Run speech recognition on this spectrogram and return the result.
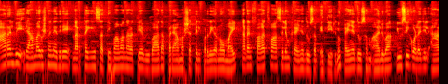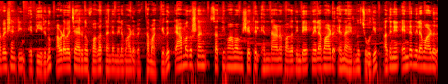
ആർ എൽ വി രാമകൃഷ്ണനെതിരെ നർത്തകി സത്യഭാമ നടത്തിയ വിവാദ പരാമർശത്തിൽ പ്രതികരണവുമായി നടൻ ഫഹദ് ഫാസിലും കഴിഞ്ഞ ദിവസം എത്തിയിരുന്നു. കഴിഞ്ഞ ദിവസം ആലുവ യു സി കോളേജിൽ ആവേശൻ ടീം എത്തിയിരുന്നു. അവിടെ വെച്ചായിരുന്നു ഫഹദ് തന്റെ നിലപാട് വ്യക്തമാക്കിയത്. രാമകൃഷ്ണൻ സത്യഭാമ വിഷയത്തിൽ എന്താണ് ഫഹദിന്റെ നിലപാട് എന്നായിരുന്നു ചോദ്യം. അതിന് എന്റെ നിലപാട്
